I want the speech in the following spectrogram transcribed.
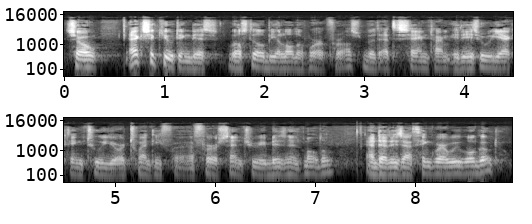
So executing this will still be a lot of work for us, but at the same time, it is reacting to your 21st century business model. And that is, I think, where we will go to.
